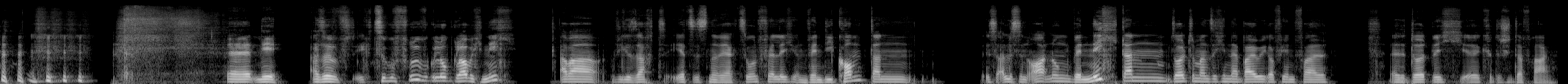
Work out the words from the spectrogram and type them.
äh, nee. Also ich- zu früh gelobt glaube ich nicht. Aber wie gesagt, jetzt ist eine Reaktion fällig und wenn die kommt, dann ist alles in Ordnung. Wenn nicht, dann sollte man sich in der Bye Week auf jeden Fall äh, deutlich äh, kritisch hinterfragen.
